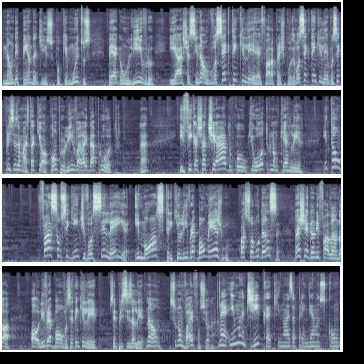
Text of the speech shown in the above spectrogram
não dependa disso, porque muitos pegam o livro e acham assim: não, você que tem que ler. Aí fala para a esposa: você que tem que ler, você que precisa mais. Tá aqui, ó, compra o livro, vai lá e dá para o outro, né? E fica chateado com o que o outro não quer ler. Então, faça o seguinte: você leia e mostre que o livro é bom mesmo, com a sua mudança. Não é chegando e falando, ó, ó, oh, o livro é bom, você tem que ler, você precisa ler. Não, isso não vai funcionar. É, e uma dica que nós aprendemos com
